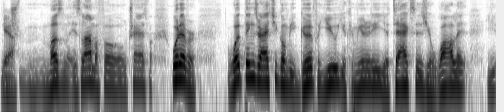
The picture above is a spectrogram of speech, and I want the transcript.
Yeah. Muslim, Islamophobe, transphobe, whatever. What things are actually going to be good for you, your community, your taxes, your wallet, you,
